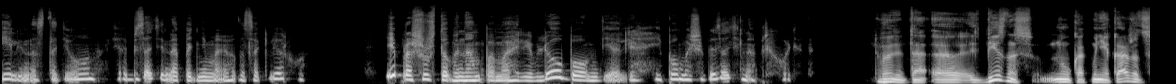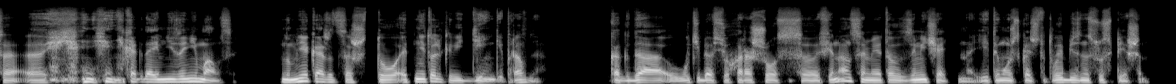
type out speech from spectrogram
или на стадион. Я обязательно поднимаю глаза кверху и прошу, чтобы нам помогли в любом деле. И помощь обязательно приходит. Э, бизнес, ну, как мне кажется, э, я никогда им не занимался. Но мне кажется, что это не только ведь деньги, правда? Когда у тебя все хорошо с финансами, это замечательно, и ты можешь сказать, что твой бизнес успешен.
